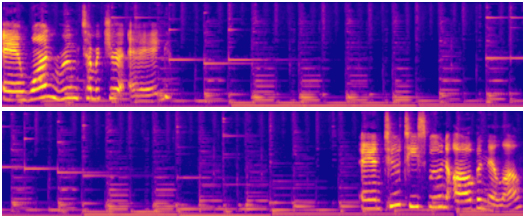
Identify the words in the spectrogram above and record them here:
And one room temperature egg. And two teaspoon of vanilla.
